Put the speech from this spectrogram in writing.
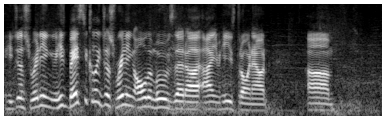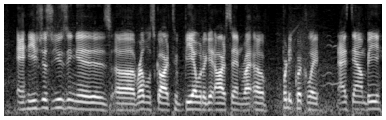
He's just reading. He's basically just reading all the moves that uh, throwing out, um, and he's just using his uh, Rebel's Guard to be able to get Arsene right uh, pretty quickly. Nice down B.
